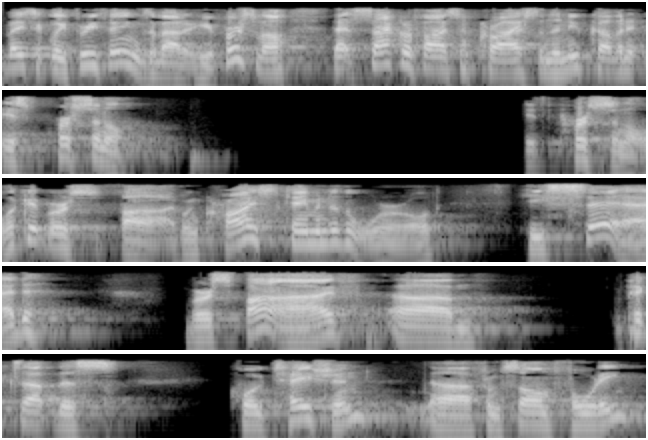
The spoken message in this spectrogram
basically three things about it here. First of all, that sacrifice of Christ in the new covenant is personal. It's personal. Look at verse 5. When Christ came into the world, he said, verse 5 um, picks up this quotation uh, from Psalm 40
